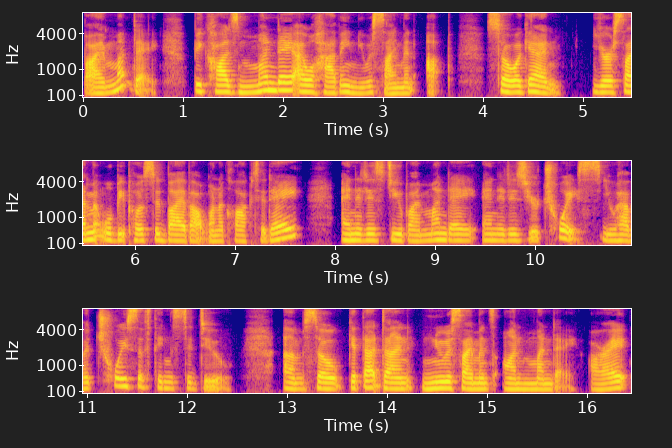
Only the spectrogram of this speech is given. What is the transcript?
by Monday, because Monday I will have a new assignment up. So again, your assignment will be posted by about one o'clock today, and it is due by Monday, and it is your choice. You have a choice of things to do. Um, so get that done. New assignments on Monday. All right.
